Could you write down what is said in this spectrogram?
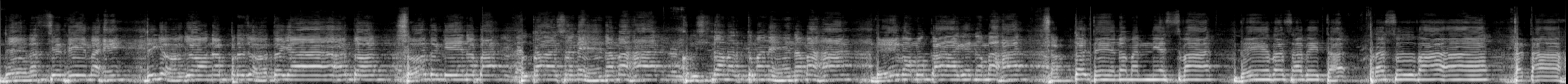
దేవస్య ధీమహి ధియో యో న ప్రచోదయాత్ శోదకేన హుతాశనే నమః కృష్ణవర్త్మనే నమః దేవముఖాయ నమః సప్తతేన మన్యస్వ దేవ సవిత ప్రసువా తతాహ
